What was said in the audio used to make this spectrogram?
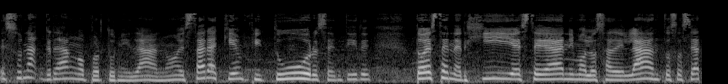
Es una gran oportunidad, ¿no? Estar aquí en Fitur, sentir toda esta energía, este ánimo, los adelantos. O sea,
